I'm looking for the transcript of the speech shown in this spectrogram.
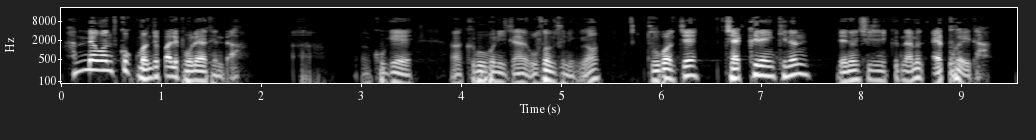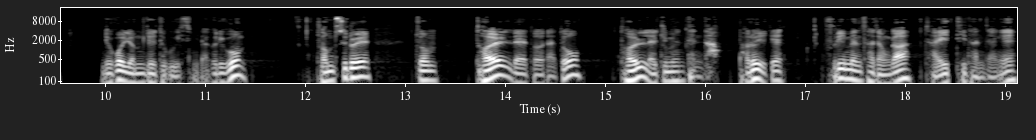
한 명은 꼭 먼저 빨리 보내야 된다. 아, 그게 아, 그 부분이 이제 우선순위고요. 두 번째 제크 랭키는 내년 시즌이 끝나면 FA다. 이걸 염두에 두고 있습니다. 그리고 점수를 좀 덜 내더라도 덜 내주면 된다. 바로 이게 프리맨 사정과 자이티 단장의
